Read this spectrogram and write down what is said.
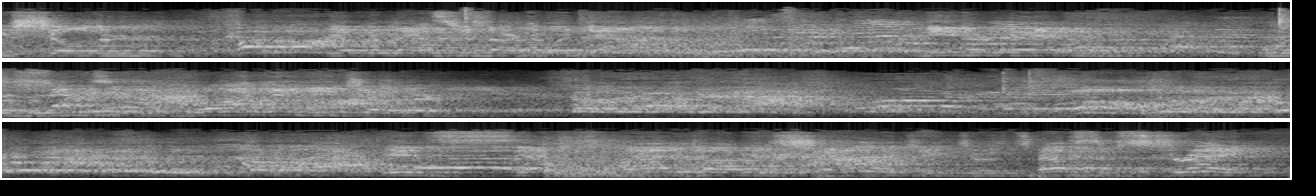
his shoulder. Yoga masters are going down. Neither man refusing, rocking each other. It's set. Mad Dog is challenging to a test of strength.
